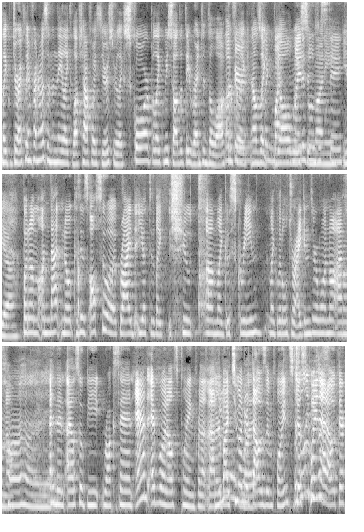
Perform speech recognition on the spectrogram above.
Like directly in front of us, and then they like left halfway through, so we were like score, but like we saw that they rented the locker for like, and I was like, like, y'all wasted well money. Yeah. But um, on that note, because it was also a ride that you have to like shoot um like a screen, like little dragons or whatnot. I don't know. Uh-huh, And then I also beat Roxanne and everyone else playing for that matter You by two hundred thousand points. That's Just putting that out there.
